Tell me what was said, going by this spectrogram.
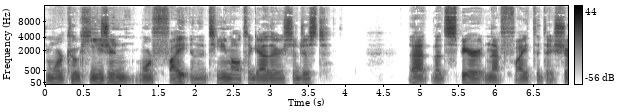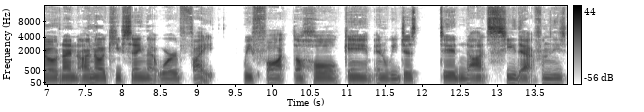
more cohesion, more fight in the team altogether. So just that that spirit and that fight that they showed. And I, I know I keep saying that word fight. We fought the whole game, and we just did not see that from these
